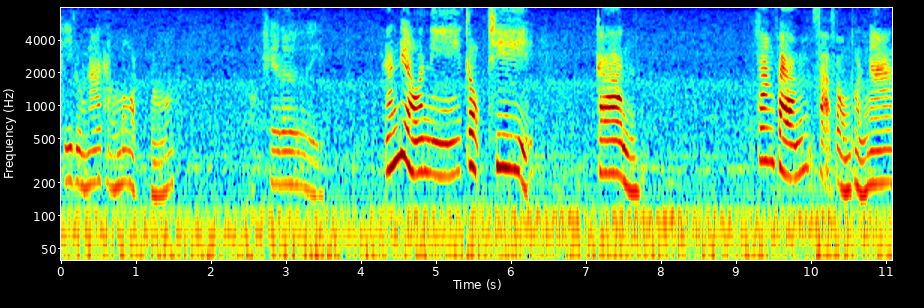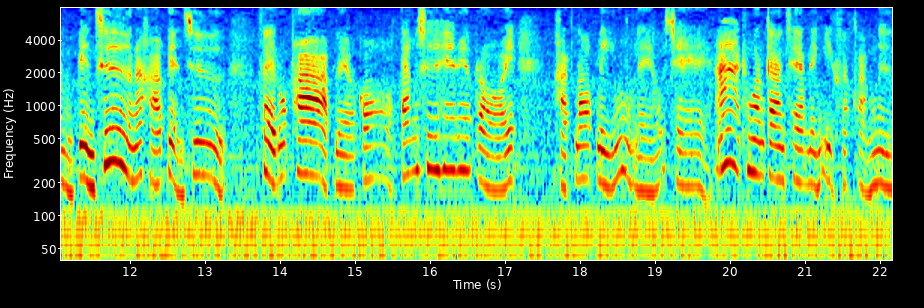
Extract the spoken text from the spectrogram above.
ที่ดูหน้าทั้งหมดเนาะโอเคเลยงั้นเดี๋ยววันนี้จบที่การสร้างแฟ้มสะสมผลงาน เปลี่ยนชื่อนะคะ เปลี่ยนชื่อ ใส่รูปภาพแล้วก็ ตั้งชื่อให้เรียบร้อย คัดลอกลิงก์แล้วแชร์อ่าทวนการแชร์ลิงก์อีกสักครั้งหนึ่ง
